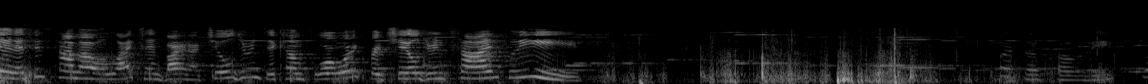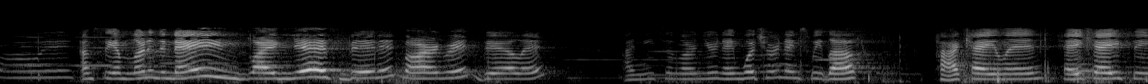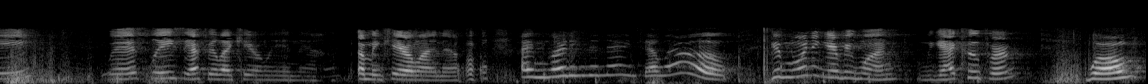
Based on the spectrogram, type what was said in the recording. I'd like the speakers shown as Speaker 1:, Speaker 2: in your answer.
Speaker 1: And at this time, I would like to invite our children to come forward for children's time, please. What's up? Rowan. I'm see, I'm learning the names. Like, yes, Bennett, Margaret, Dylan. I need to learn your name. What's your name, sweet love? Hi, Kaylin. Hey, Casey. Wesley. See, I feel like Caroline now. I mean, Caroline now. I'm learning the names. Hello. Good morning, everyone. We got Cooper. Well,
